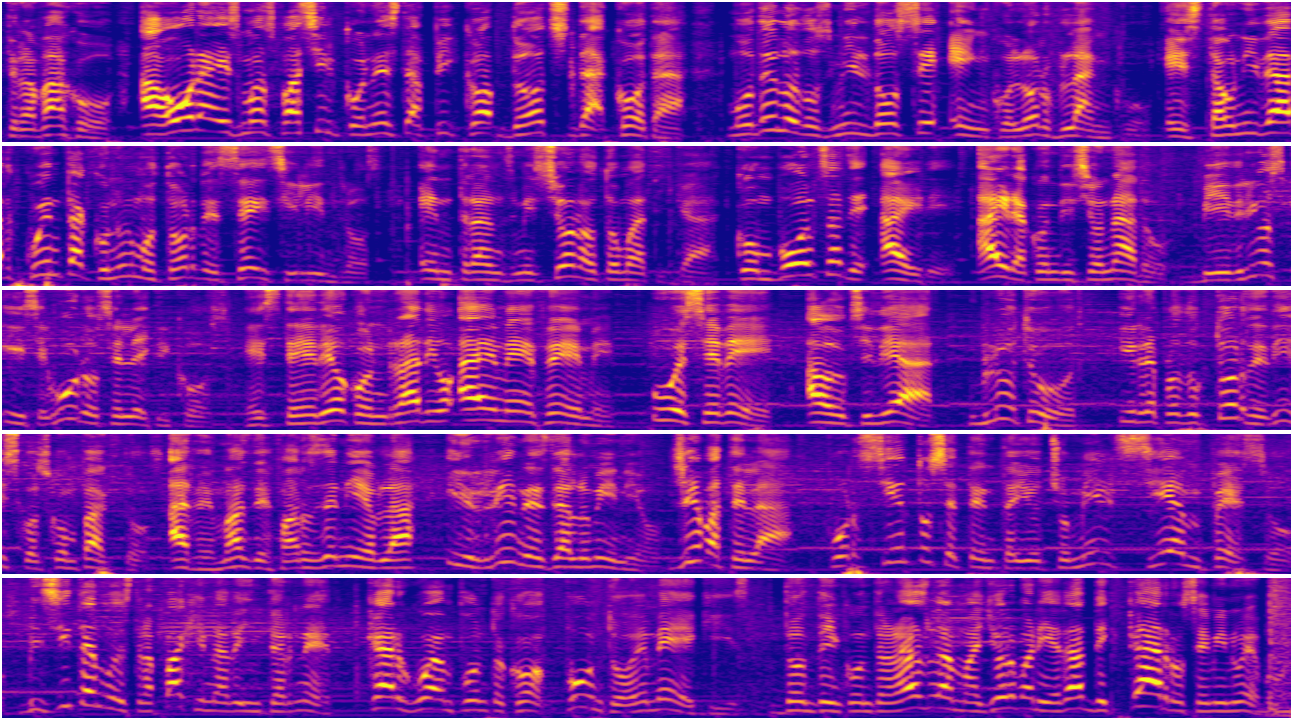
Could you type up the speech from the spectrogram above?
trabajo. Ahora es más fácil con esta pickup Dodge Dakota, modelo 2012 en color blanco. Esta unidad cuenta con un motor de 6 cilindros, en transmisión automática, con bolsas de aire, aire acondicionado, vidrios y seguros eléctricos, estéreo con radio AM/FM, USB, auxiliar, Bluetooth y reproductor de discos compactos, además de faros de niebla y rines de aluminio. Llévatela por 178,100 pesos. Visita nuestra página de internet carone.com.mx, donde encontrarás la mayor variedad de carros seminuevos.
